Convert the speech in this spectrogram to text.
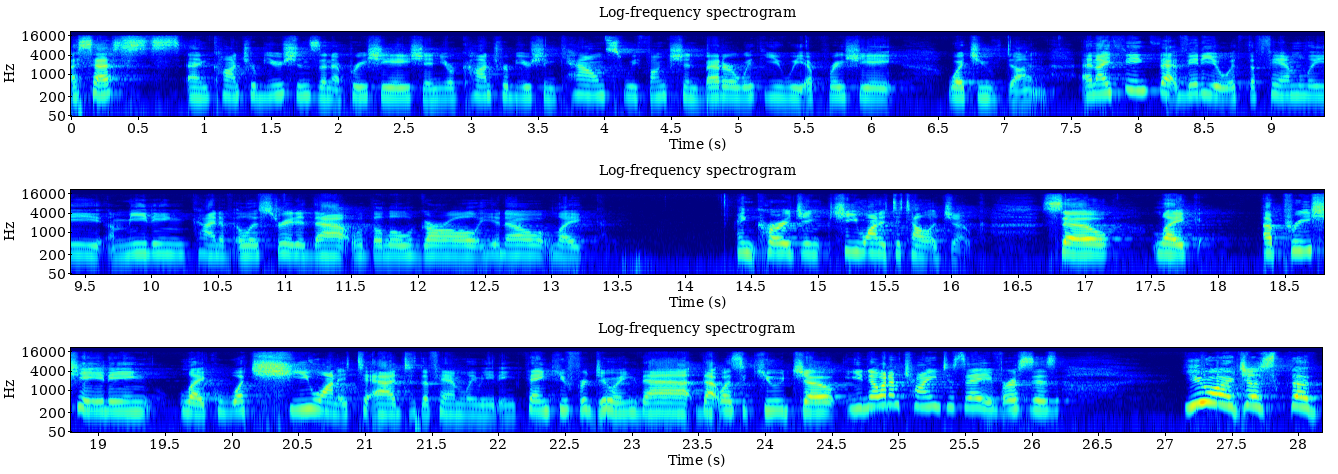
assess and contributions and appreciation. Your contribution counts. We function better with you. We appreciate what you've done. And I think that video with the family uh, meeting kind of illustrated that with the little girl, you know, like encouraging, she wanted to tell a joke. So, like, appreciating like what she wanted to add to the family meeting. Thank you for doing that. That was a cute joke. You know what I'm trying to say versus you are just the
